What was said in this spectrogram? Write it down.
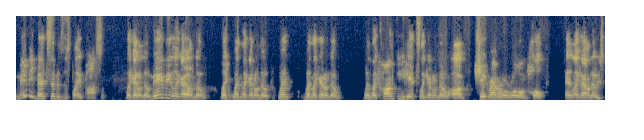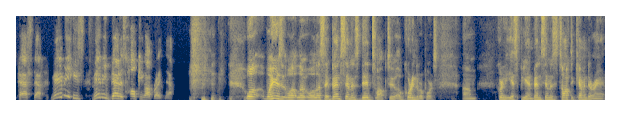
maybe Ben Simmons is playing possum. Like I don't know. Maybe like I don't know. Like when like I don't know when when like I don't know when like Honky hits like I don't know um Shake Rabbit or Roll on Hulk and like I don't know he's passed out. Maybe he's maybe Ben is hulking up right now. well, well, here's well, well, let's say Ben Simmons did talk to, according to reports, um, according to ESPN, Ben Simmons talked to Kevin Durant.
